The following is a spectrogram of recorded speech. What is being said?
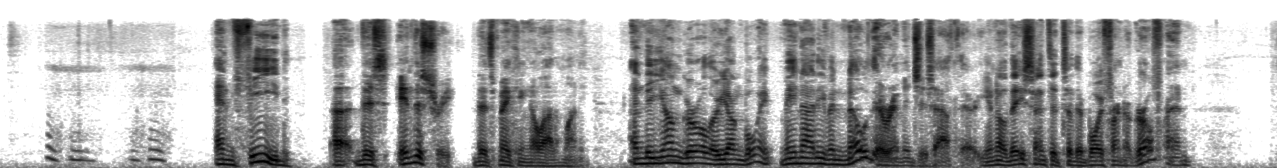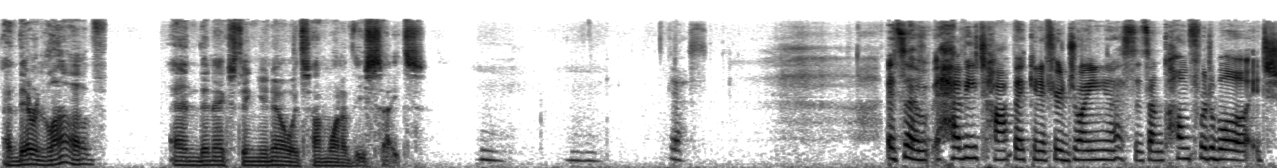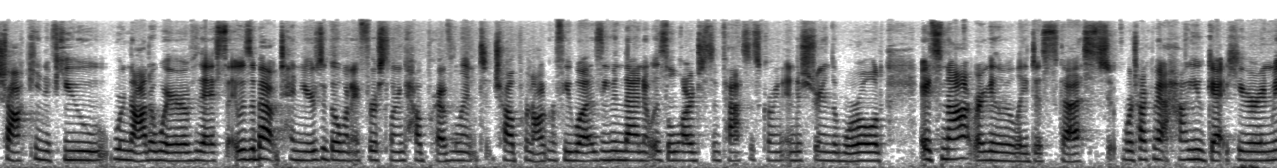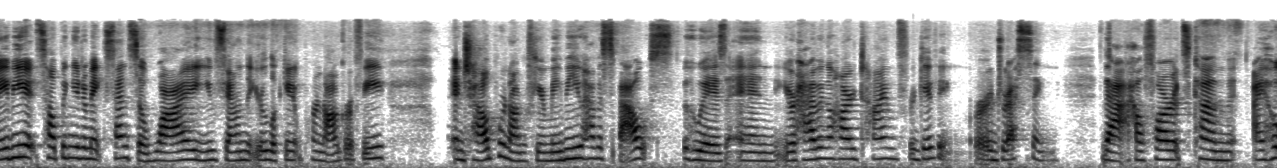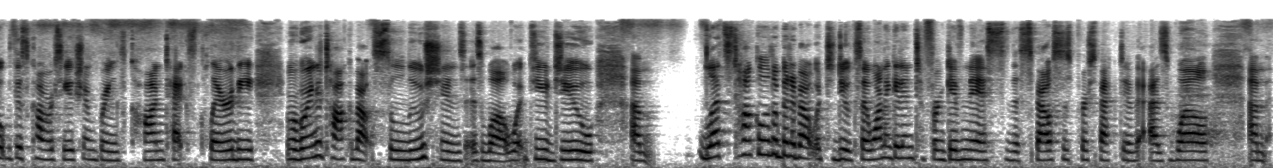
and feed uh, this industry that's making a lot of money. And the young girl or young boy may not even know their image is out there. You know, they sent it to their boyfriend or girlfriend and they're in love. And the next thing you know, it's on one of these sites. Mm-hmm. Yes it's a heavy topic and if you're joining us it's uncomfortable it's shocking if you were not aware of this. It was about 10 years ago when i first learned how prevalent child pornography was. Even then it was the largest and fastest growing industry in the world. It's not regularly discussed. We're talking about how you get here and maybe it's helping you to make sense of why you found that you're looking at pornography and child pornography, or maybe you have a spouse who is, and you're having a hard time forgiving or addressing that, how far it's come. I hope this conversation brings context, clarity, and we're going to talk about solutions as well. What do you do? Um, let's talk a little bit about what to do because I want to get into forgiveness, the spouse's perspective as well. Um,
